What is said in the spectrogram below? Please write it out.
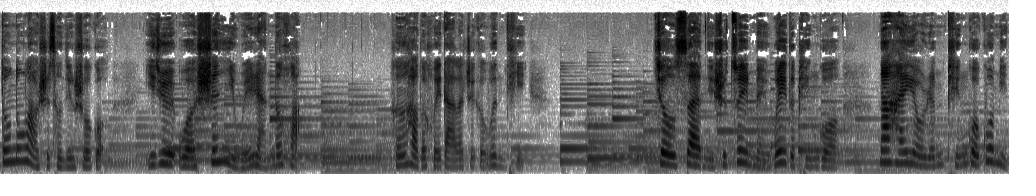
东东老师曾经说过一句我深以为然的话，很好的回答了这个问题。就算你是最美味的苹果，那还有人苹果过敏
